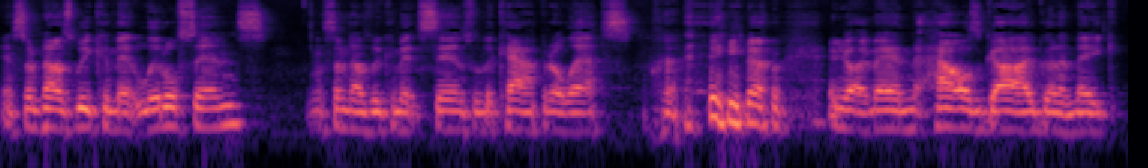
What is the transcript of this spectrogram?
And sometimes we commit little sins, and sometimes we commit sins with a capital S. you know, and you're like, man, how's God going to make?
